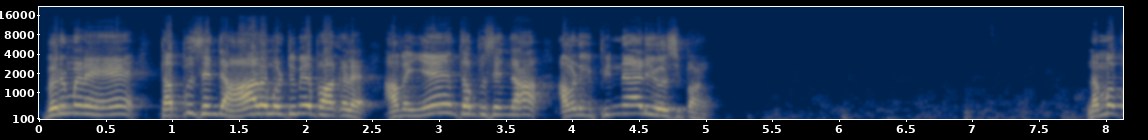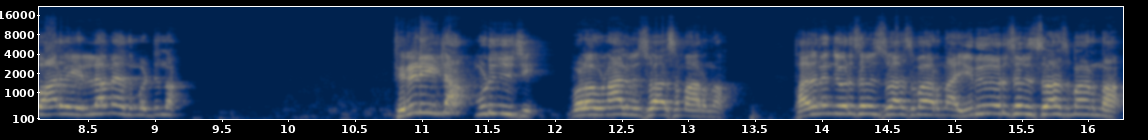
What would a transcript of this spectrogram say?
வெறுமனே தப்பு செஞ்ச ஆளை மட்டுமே பார்க்கல. அவன் ஏன் தப்பு செஞ்சான்? அவனுக்கு பின்னாடி யோசிப்பாங்க. நம்ம பார்வை எல்லாமே அது மட்டும்தான். திருடிட்டான் முடிஞ்சிச்சு. இவ்வளவு நாள் விசுவாசமா இருந்தான். பதினஞ்சு வருஷம் விசுவாசமா இருந்தான் இருபது வருஷம் விசுவாசமா இருந்தான்.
